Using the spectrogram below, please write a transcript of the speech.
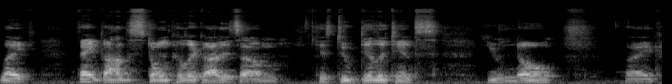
Like, thank God the Stone Pillar got his um his due diligence. You know, like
